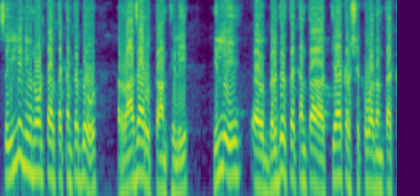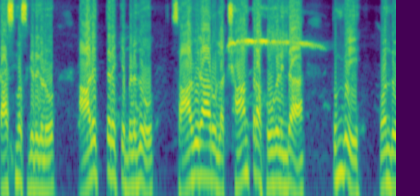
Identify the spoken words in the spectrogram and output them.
ಸೊ, ಇಲ್ಲಿ ನೀವು ನೋಡ್ತಾ ಇರ್ತಕ್ಕಂಥದ್ದು ರಾಜಾ ವೃತ್ತ ಅಂತ ಹೇಳಿ ಇಲ್ಲಿ ಬೆಳೆದಿರ್ತಕ್ಕಂಥ ಅತ್ಯಾಕರ್ಷಕವಾದಂಥ ಕಾಸ್ಮಸ್ ಗಿಡಗಳು ಆಳೆತ್ತರಕ್ಕೆ ಬೆಳೆದು ಸಾವಿರಾರು ಲಕ್ಷಾಂತರ ಹೂಗಳಿಂದ ತುಂಬಿ ಒಂದು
